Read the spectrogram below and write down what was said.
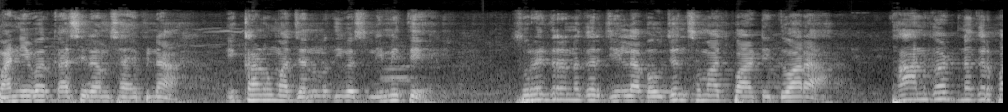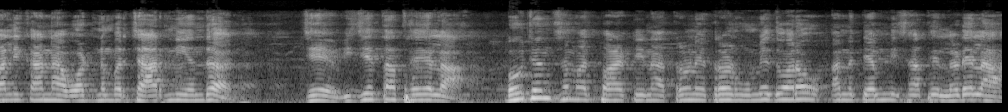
માન્યવર કાશીરામ સાહેબના એકાણુંમાં જન્મદિવસ નિમિત્તે સુરેન્દ્રનગર જિલ્લા બહુજન સમાજ પાર્ટી દ્વારા થાનગઢ નગરપાલિકાના વોર્ડ નંબર ચારની અંદર જે વિજેતા થયેલા બહુજન સમાજ પાર્ટીના ત્રણે ત્રણ ઉમેદવારો અને તેમની સાથે લડેલા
